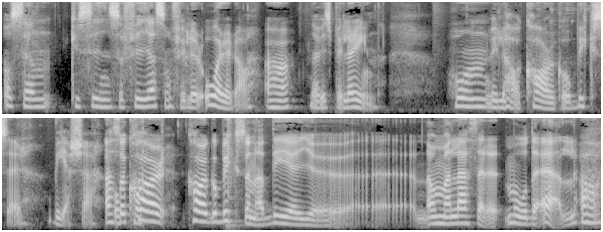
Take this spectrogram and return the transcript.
Och sen kusin Sofia som fyller år idag. Ja. När vi spelar in. Hon ville ha cargo-byxor, beigea. Alltså car- cargobyxorna det är ju, eh, om man läser mode L, Ja.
